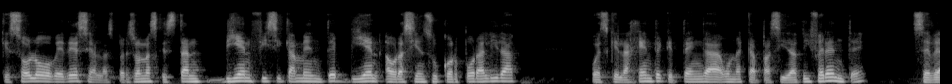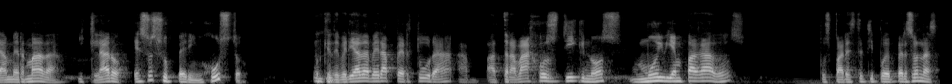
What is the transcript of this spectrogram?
que solo obedece a las personas que están bien físicamente, bien ahora sí en su corporalidad, pues que la gente que tenga una capacidad diferente se vea mermada. Y claro, eso es súper injusto, porque debería de haber apertura a, a trabajos dignos, muy bien pagados, pues para este tipo de personas.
